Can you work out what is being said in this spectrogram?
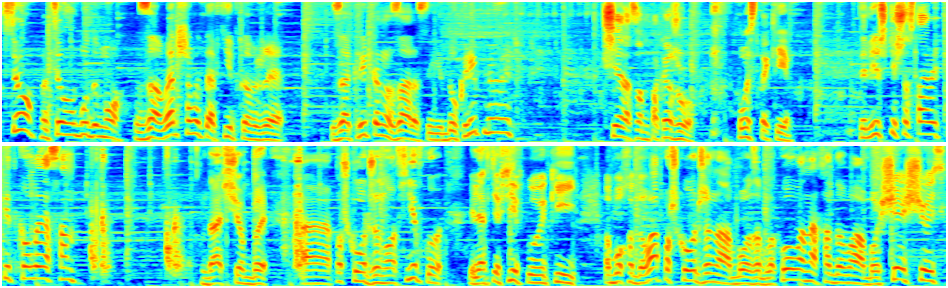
Все, на цьому будемо завершувати. Автівка вже закріплена. Зараз її докріплюють. Ще раз вам покажу ось такі теліжки, що ставлять під колесом да, щоб е, пошкоджену автівку, або автівку, у якій або ходова пошкоджена, або заблокована ходова, або ще щось,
